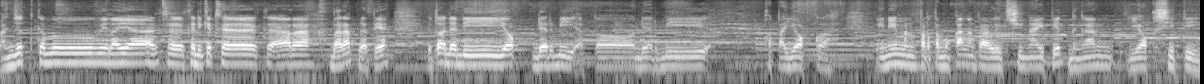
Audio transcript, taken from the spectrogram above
Lanjut ke wilayah ke, ke dikit ke, ke arah barat berarti ya. Itu ada di York Derby atau Derby kota York lah. Ini mempertemukan antara Leeds United dengan York City.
